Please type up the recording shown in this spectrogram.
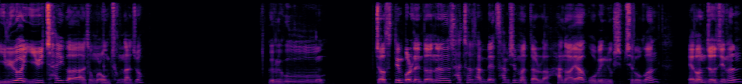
1위와 2위 차이가 정말 엄청나죠? 그리고 저스틴 벌렌더는 4,330만 달러, 한화약 567억 원, 에런 저지는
